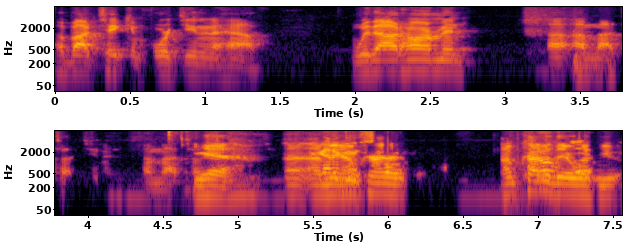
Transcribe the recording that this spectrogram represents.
about taking 14 and a half. Without Harmon, uh, I'm not touching it. I'm not touching yeah. it. Yeah. I mean, I'm kind of I'm kind of there with you.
